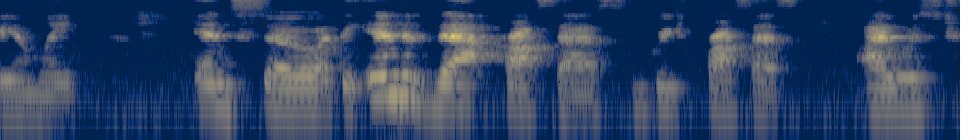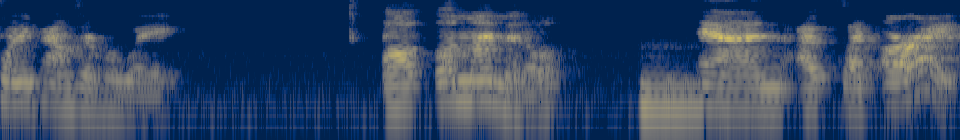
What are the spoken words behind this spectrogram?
family. And so at the end of that process, grief process, I was 20 pounds overweight, all in my middle. Mm. And I was like, all right,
